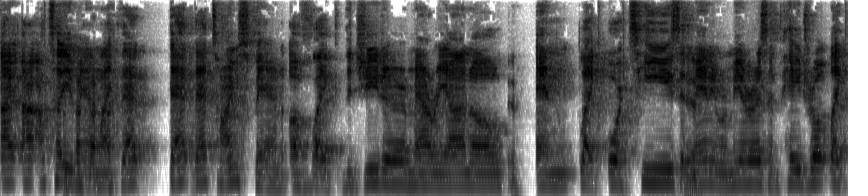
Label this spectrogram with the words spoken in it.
I, I'll tell you, man, like that that that time span of like the Jeter, Mariano, Yeah. and like Ortiz and Yeah. Manny Ramirez and Pedro, like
